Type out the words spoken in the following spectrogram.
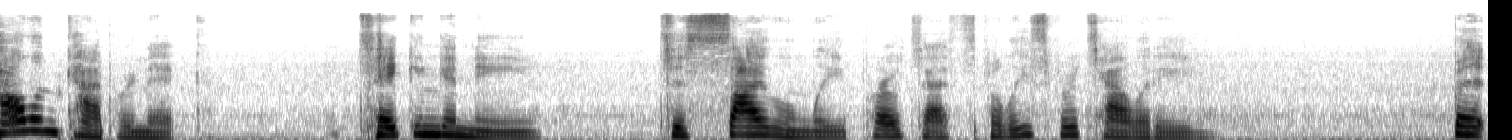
Colin Kaepernick taking a knee to silently protest police brutality. But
